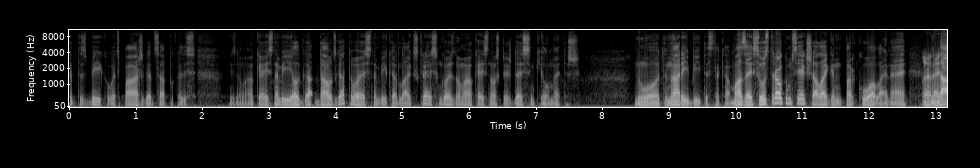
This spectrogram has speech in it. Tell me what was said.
kad tas bija kaut kāds pāris gadus atpakaļ. Es, Es domāju, ok, es nebiju ilgi, daudz gatavojies, es nebiju kādu laiku skrējis, un ko es domāju, ok, es noskriešu 10 km. Nu, un arī bija tas kā mazais uztraukums iekšā, lai gan par ko vai ne? tā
